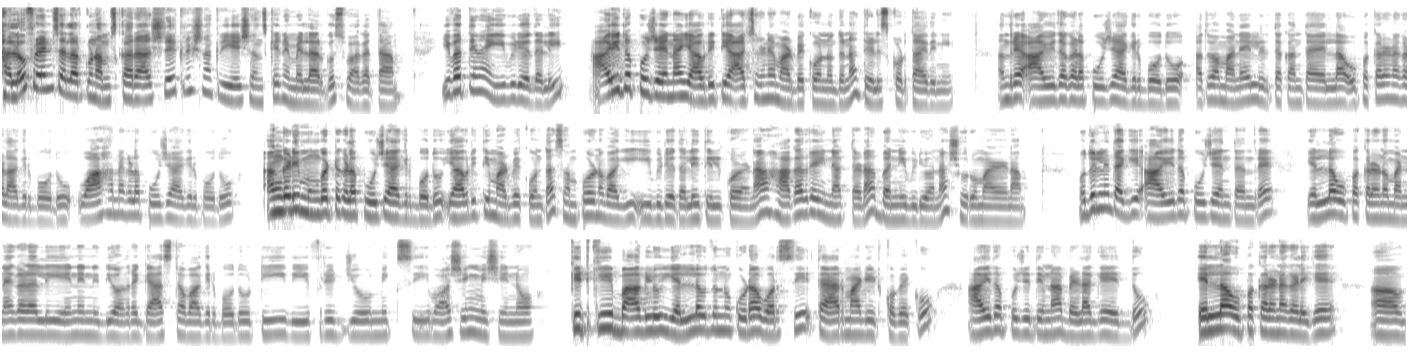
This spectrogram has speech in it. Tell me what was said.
Hello friends ಎಲ್ಲರಿಗೂ ನಮಸ್ಕಾರ. ಶ್ರೀಕೃಷ್ಣ ಕ್ರಿಯೇಷನ್ಸ್ಗೆ ನಿಮ್ಮೆಲ್ಲರಿಗೂ ಸ್ವಾಗತ. ಇವತ್ತಿನ ಈ ವಿಡಿಯೋದಲ್ಲಿ ಆಯುಧ ಪೂಜೆಯನ್ನು ಯಾವ ರೀತಿ ಆಚರಣೆ ಮಾಡಬೇಕು ಅನ್ನೋದನ್ನು ತಿಳಿಸ್ಕೊಡ್ತಾ ಇದ್ದೀನಿ. ಅಂದರೆ ಆಯುಧಗಳ ಪೂಜೆ ಆಗಿರ್ಬೋದು, ಅಥವಾ ಮನೆಯಲ್ಲಿರ್ತಕ್ಕಂಥ ಎಲ್ಲ ಉಪಕರಣಗಳಾಗಿರ್ಬೋದು, ವಾಹನಗಳ ಪೂಜೆ ಆಗಿರ್ಬೋದು, ಅಂಗಡಿ ಮುಂಗಟ್ಟುಗಳ ಪೂಜೆ ಆಗಿರ್ಬೋದು, ಯಾವ ರೀತಿ ಮಾಡಬೇಕು ಅಂತ ಸಂಪೂರ್ಣವಾಗಿ ಈ ವಿಡಿಯೋದಲ್ಲಿ ತಿಳ್ಕೊಳ್ಳೋಣ. ಹಾಗಾದರೆ ಇನ್ನಾಕ್ ತಡ ಬನ್ನಿ ವಿಡಿಯೋನ ಶುರು ಮಾಡೋಣ. ಮೊದಲನೇದಾಗಿ ಆಯುಧ ಪೂಜೆ ಅಂತಂದರೆ ಎಲ್ಲ ಉಪಕರಣ ಮನೆಗಳಲ್ಲಿ ಏನೇನಿದೆಯೋ, ಅಂದರೆ ಗ್ಯಾಸ್ ಸ್ಟವ್ ಆಗಿರ್ಬೋದು T V fridge, mixie, washing machine, ಕಿಟಕಿ, ಬಾಗಿಲು ಎಲ್ಲದನ್ನು ಕೂಡ ಒರೆಸಿ ತಯಾರು ಮಾಡಿ ಇಟ್ಕೋಬೇಕು. ಆಯುಧ ಪೂಜೆ ದಿನ ಬೆಳಗ್ಗೆ ಎದ್ದು ಎಲ್ಲ ಉಪಕರಣಗಳಿಗೆ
